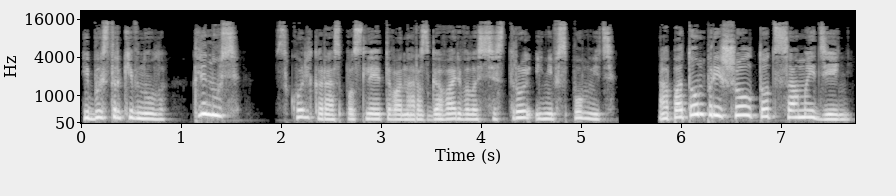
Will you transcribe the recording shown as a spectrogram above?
и быстро кивнула. «Клянусь!» Сколько раз после этого она разговаривала с сестрой и не вспомнить. А потом пришел тот самый день.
